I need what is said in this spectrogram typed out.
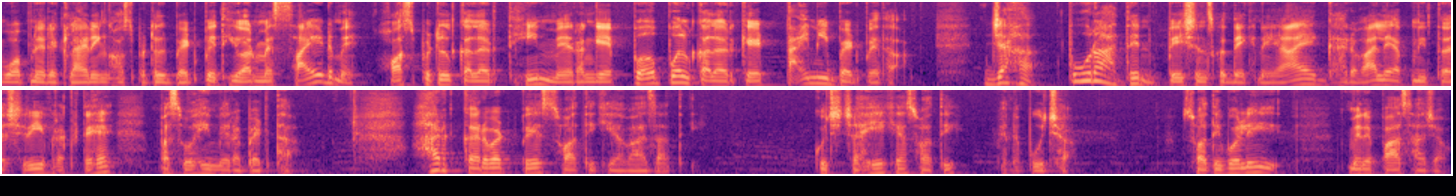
वो अपने रिक्लाइनिंग हॉस्पिटल बेड पे थी और मैं साइड में हॉस्पिटल कलर थीम में रंगे पर्पल कलर के टाइनी बेड पे था, जहाँ पूरा दिन पेशेंट्स को देखने आए घर वाले अपनी तशरीफ़ रखते हैं, बस वही मेरा बेड था। हर करवट पे स्वाति की आवाज़ आती। कुछ चाहिए क्या स्वाति? मैंने पूछा। स्वाति बोली, मेरे पास आ जाओ।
